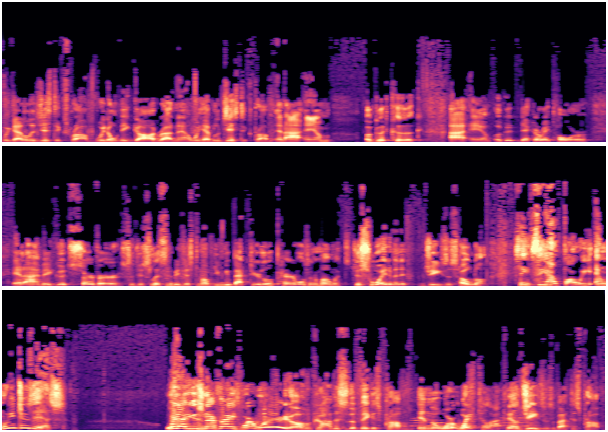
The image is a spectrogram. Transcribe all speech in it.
We got a logistics problem. We don't need God right now. We have logistics problem. And I am a good cook. I am a good decorator. And I'm a good server. So just listen to me just a moment. You can get back to your little parables in a moment. Just wait a minute. Jesus, hold on. See, see how far we, and we do this. We're not using our faith. We're worried. Oh God, this is the biggest problem in the world. Wait till I tell Jesus about this problem.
